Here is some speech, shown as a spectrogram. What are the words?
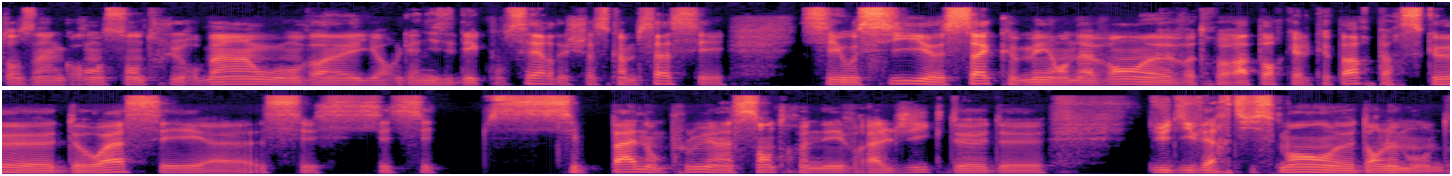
dans un grand centre urbain où on va y organiser des concerts, des choses comme ça. C'est aussi euh, ça que met en avant votre rapport quelque part parce que Doha, c'est c'est pas non plus un centre névralgique de, de du divertissement dans le monde.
